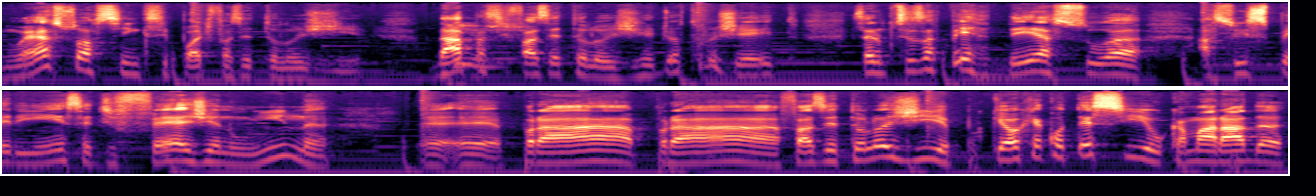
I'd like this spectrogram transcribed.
não é só assim que se pode fazer teologia. Dá para se fazer teologia de outro jeito. Você não precisa perder a sua, a sua experiência de fé genuína é, é, para fazer teologia, porque é o que acontecia. O camarada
